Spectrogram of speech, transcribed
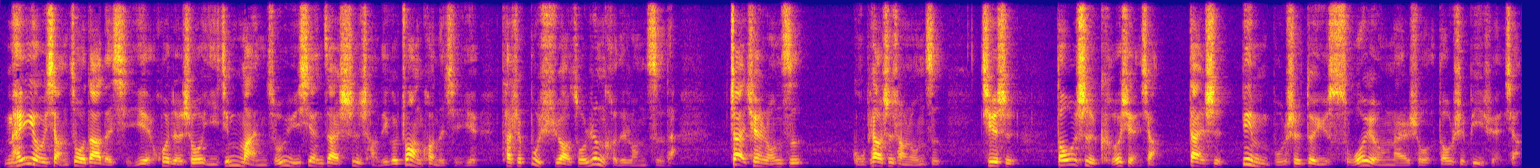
没有想做大的企业，或者说已经满足于现在市场的一个状况的企业，它是不需要做任何的融资的。债券融资、股票市场融资，其实都是可选项，但是并不是对于所有人来说都是必选项，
